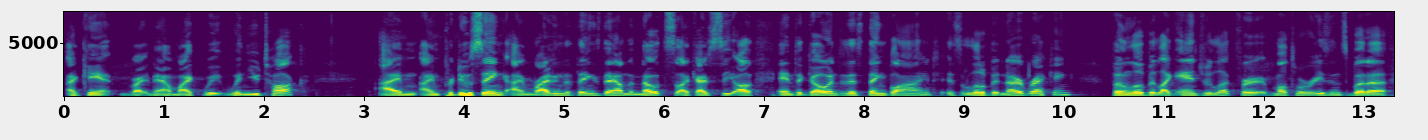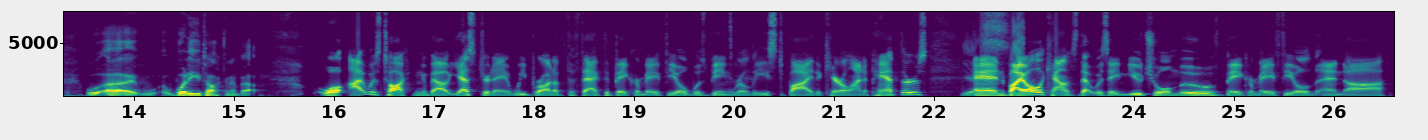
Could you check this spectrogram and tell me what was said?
I can't right now, Mike. We, when you talk, I'm I'm producing. I'm writing the things down, the notes. Like I see all, and to go into this thing blind is a little bit nerve wracking. Feeling a little bit like Andrew Luck for multiple reasons. But uh, uh, what are you talking about? Well, I was talking about yesterday. We brought up the fact that Baker Mayfield was being released by the Carolina Panthers, Yes. and by all accounts, that was a mutual move. Baker Mayfield and uh,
